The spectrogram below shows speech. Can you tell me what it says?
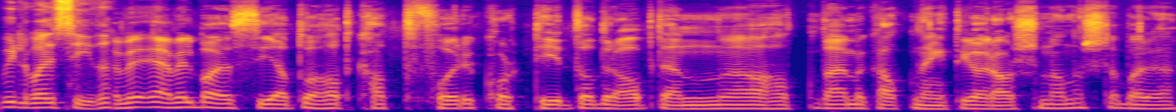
vil, bare si det. Jeg vil, jeg vil bare si at du har hatt katt for kort tid til å dra opp den hatten der med katten hengt i garasjen, Anders. Det er bare...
